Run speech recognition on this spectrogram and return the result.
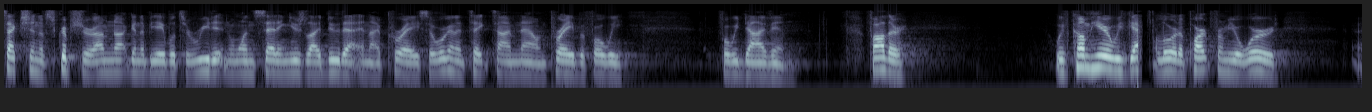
section of Scripture, I'm not going to be able to read it in one setting. Usually I do that and I pray. So we're going to take time now and pray before we, before we dive in. Father, We've come here, we've got, Lord, apart from your word, uh,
